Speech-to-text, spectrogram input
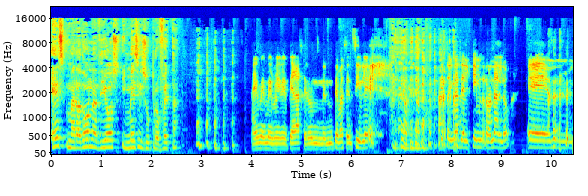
¿Es Maradona Dios y Messi su profeta? Ahí me, me, me pega hacer un, un tema sensible. Soy más del Team Ronaldo. Em,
